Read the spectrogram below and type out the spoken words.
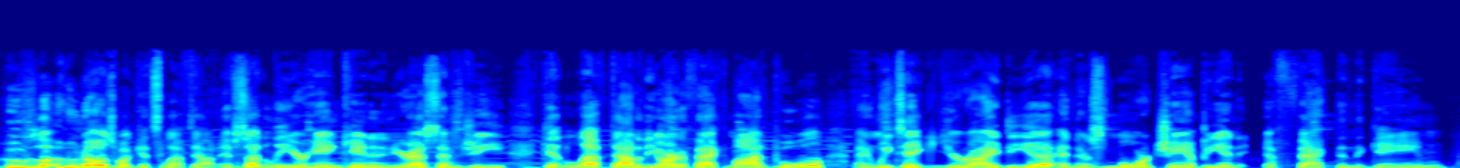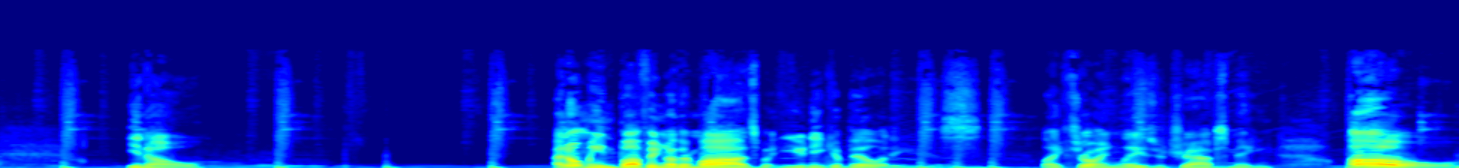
Who lo- who knows what gets left out? If suddenly your hand cannon and your SMG get left out of the artifact mod pool, and we take your idea and there's more champion effect in the game, you know. I don't mean buffing other mods, but unique abilities like throwing laser traps, making. Oh,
